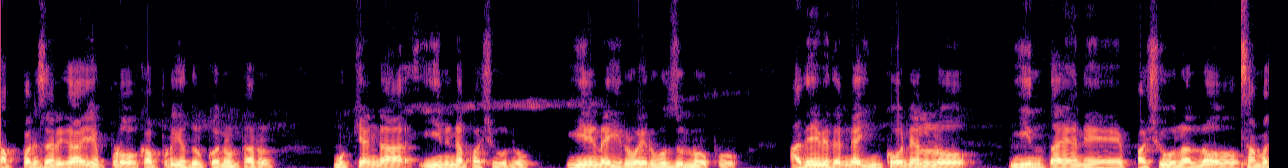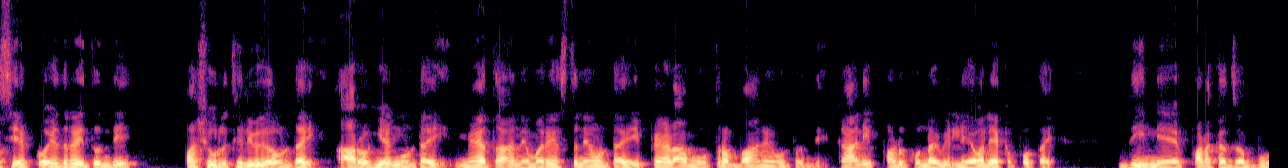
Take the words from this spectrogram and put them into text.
తప్పనిసరిగా ఎప్పుడో ఒకప్పుడు ఎదుర్కొని ఉంటారు. ముఖ్యంగా ఈనిన పశువులు ఈనిన ఇరవై రోజుల్లోపు. అదేవిధంగా ఇంకో నెలలో ఈంతాయి అనే పశువులలో సమస్య ఎక్కువ ఎదురవుతుంది పశువులు తెలివిగా ఉంటాయి ఆరోగ్యంగా ఉంటాయి మేత నెమరేస్తూనే ఉంటాయి పేడ మూత్రం బాగానే ఉంటుంది. కానీ పడుకున్నవి లేవలేకపోతాయి. దీన్నే పడక జబ్బు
